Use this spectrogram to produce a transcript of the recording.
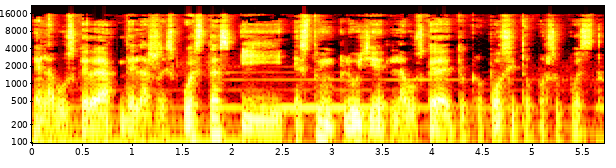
En la búsqueda de las respuestas y esto incluye la búsqueda de tu propósito, por supuesto.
